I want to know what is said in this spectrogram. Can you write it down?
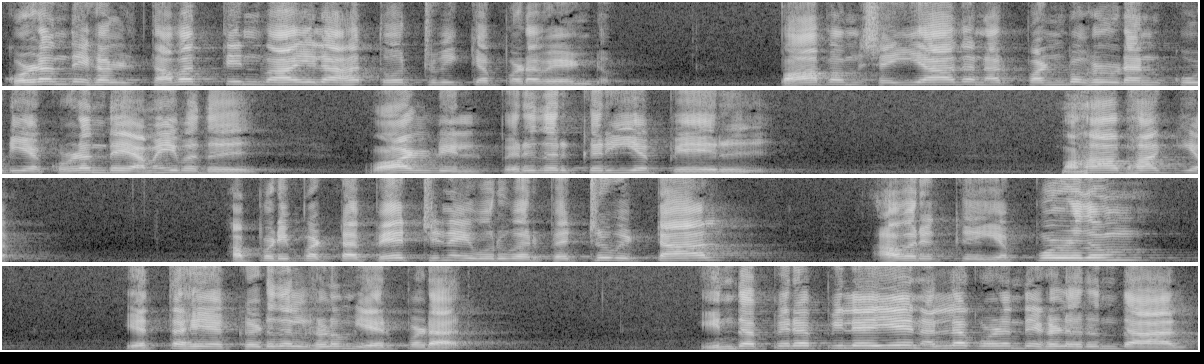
குழந்தைகள் தவத்தின் வாயிலாக தோற்றுவிக்கப்பட வேண்டும். பாபம் செய்யாத நற்பண்புகளுடன் கூடிய குழந்தை அமைவது வாழ்வில் பெருதற்கரிய பேறு. மகாபாகியம். அப்படிப்பட்ட பேற்றினை ஒருவர் பெற்றுவிட்டால் அவருக்கு எப்பொழுதும் எத்தகைய கெடுதல்களும் ஏற்படாது. இந்த பிறப்பிலேயே நல்ல குழந்தைகள் இருந்தால்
